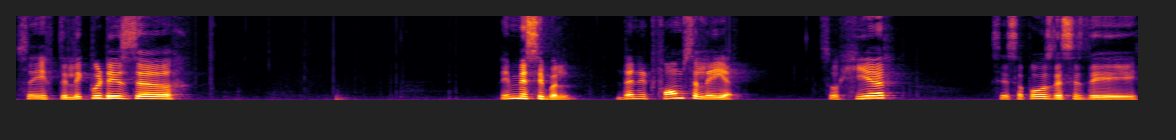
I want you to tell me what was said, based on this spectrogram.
say if the liquid is uh, immiscible then it forms a layer. So, here say suppose this is the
